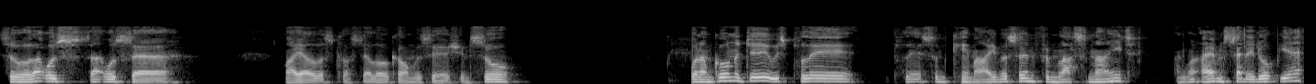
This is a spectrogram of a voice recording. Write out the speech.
So that was that was uh, my Elvis Costello conversation. So what I'm going to do is play play some Kim Iversen from last night. I'm going, I haven't set it up yet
